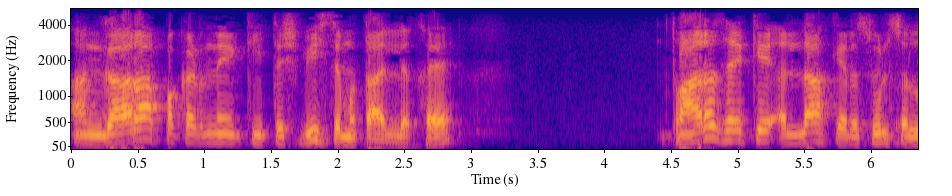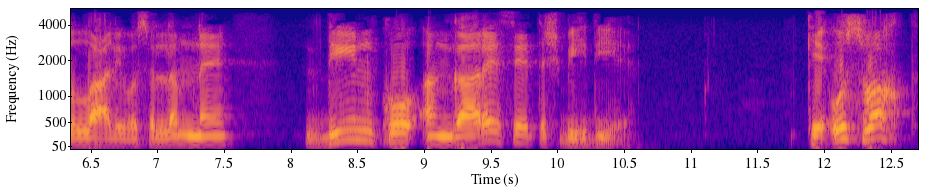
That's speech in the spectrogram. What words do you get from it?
انگارہ پکڑنے کی تشبیح سے متعلق ہے، تو عرض ہے کہ اللہ کے رسول صلی اللہ علیہ وسلم نے دین کو انگارے سے تشبیح دی ہے کہ اس وقت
